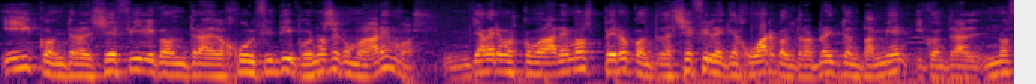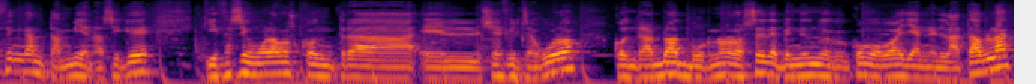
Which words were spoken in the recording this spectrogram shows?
Y contra el Sheffield y contra el Hull City, pues no sé cómo lo haremos. Ya veremos cómo lo haremos, pero contra el Sheffield hay que jugar, contra el Brighton también y contra el Nottingham también. Así que quizás simulamos contra el Sheffield seguro, contra el Blackburn no lo sé, dependiendo de cómo vayan en la tabla.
